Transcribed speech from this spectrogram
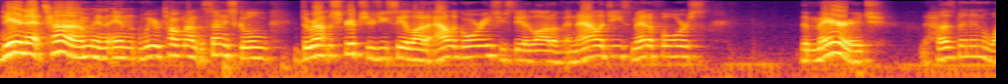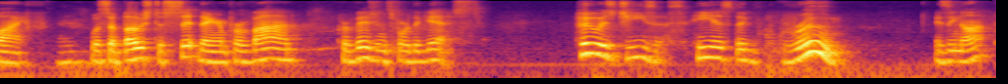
during that time, and, and we were talking about in the Sunday school, throughout the scriptures, you see a lot of allegories, you see a lot of analogies, metaphors. The marriage, the husband and wife, was supposed to sit there and provide provisions for the guests. Who is Jesus? He is the groom, is he not?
